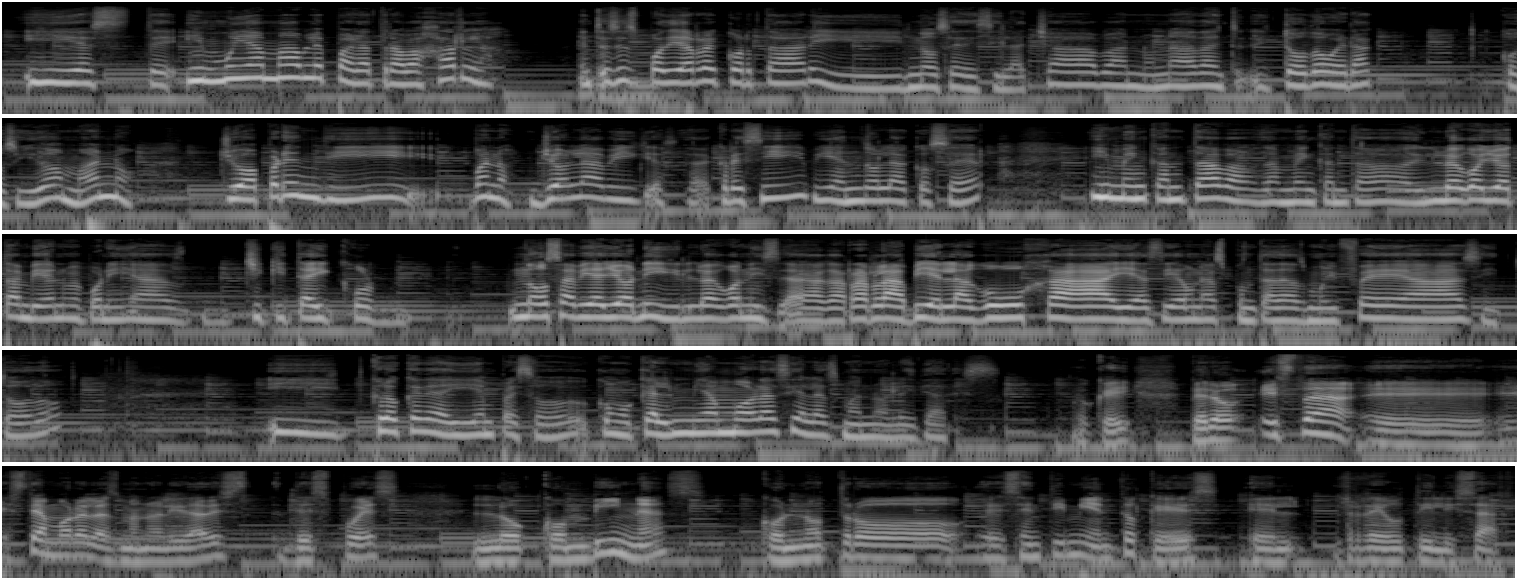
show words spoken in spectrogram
y, este, y muy amable para trabajarla. Entonces podía recortar y no se deshilachaba, no nada, y todo era cosido a mano. Yo aprendí, bueno, yo la vi, crecí viéndola coser y me encantaba, o sea, me encantaba. Y luego yo también me ponía chiquita y con, no sabía yo ni luego ni agarrarla bien la aguja y hacía unas puntadas muy feas y todo. Y creo que de ahí empezó como que el- mi amor hacia las manualidades. Ok, pero esta, eh, este amor a las manualidades después lo combinas con otro eh, sentimiento que es el reutilizar,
